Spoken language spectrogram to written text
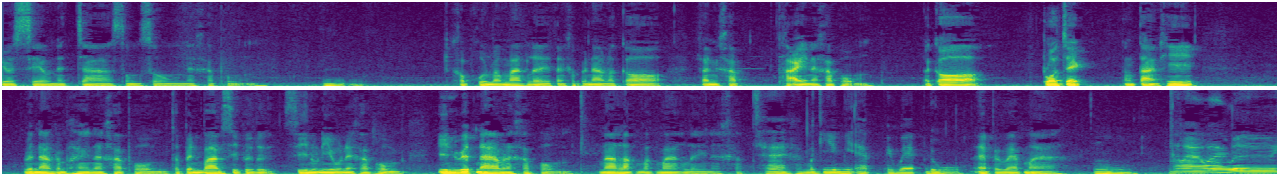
yourself นะจ๊ะทรงๆนะครับผม ขอบคุณมาก ๆ เลยแฟนคลับเวียดนามแล้วก็แฟนคลับไทยนะครับผม แล้วก็โปรเจกต์ต่างๆที่เวียดนามทำให้นะครับผม จะเป็นบ้านซีพึกหรือซีนูนิวนะครับผม อินเวียดนามนะครับผม น่ารักมาก ๆ เลยนะครับ ใช่ครับ เมื่อกี้มีแอปไปแวบดู แอบไปแวบมา อืม น่ารักมากเลย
